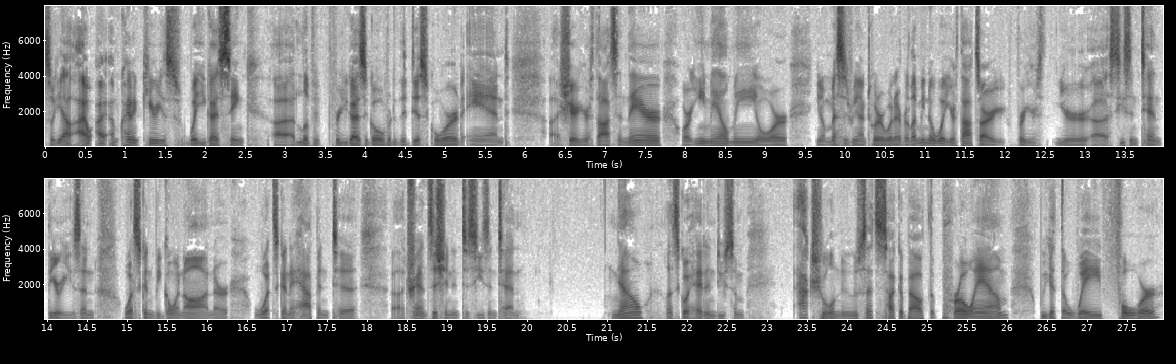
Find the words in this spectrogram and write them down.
so yeah, I, am kind of curious what you guys think. Uh, I'd love for you guys to go over to the Discord and uh, share your thoughts in there, or email me, or you know message me on Twitter, or whatever. Let me know what your thoughts are for your your uh, season ten theories and what's going to be going on, or what's going to happen to uh, transition into season ten. Now let's go ahead and do some actual news. Let's talk about the Pro Am. We got the Wave Four.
